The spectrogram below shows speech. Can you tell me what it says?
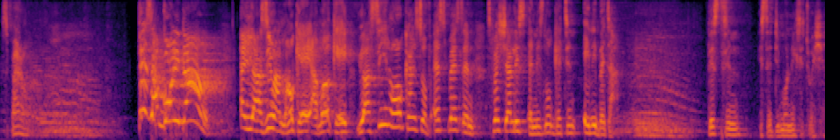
spiral? Things are going down. And you are saying, I'm okay, I'm okay. You are seeing all kinds of experts and specialists, and it's not getting any better. This thing is a demonic situation.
